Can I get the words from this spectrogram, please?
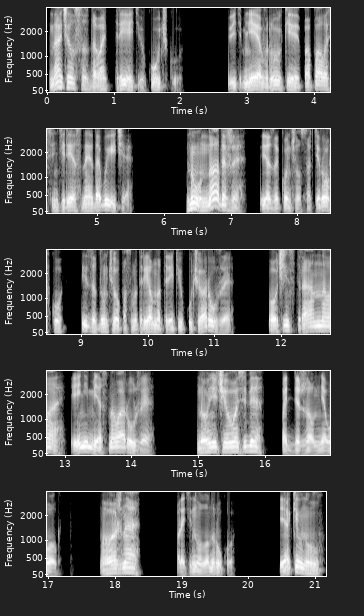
начал создавать третью кучку. Ведь мне в руки попалась интересная добыча. «Ну, надо же!» — я закончил сортировку и задумчиво посмотрел на третью кучу оружия. Очень странного и не местного оружия. «Ну, ничего себе!» — поддержал меня волк. «Можно?» — протянул он руку. Я кивнул.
